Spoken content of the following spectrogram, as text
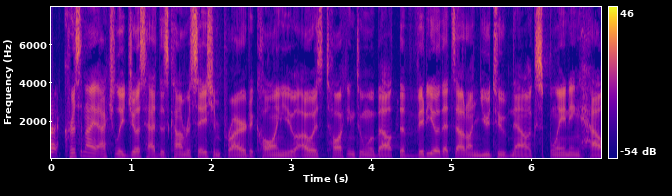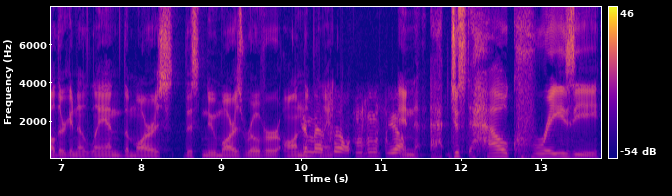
Chris and I actually just had this conversation prior to calling you. I was talking to him about the video that's out on YouTube now, explaining how they're going to land the Mars, this new Mars rover on the planet, MSL, hmm yeah. and just how crazy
